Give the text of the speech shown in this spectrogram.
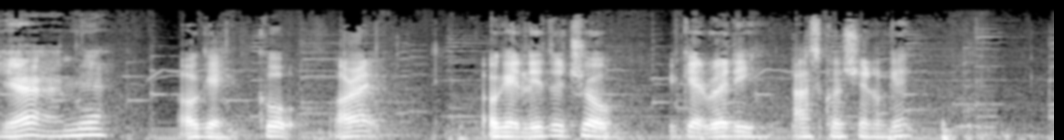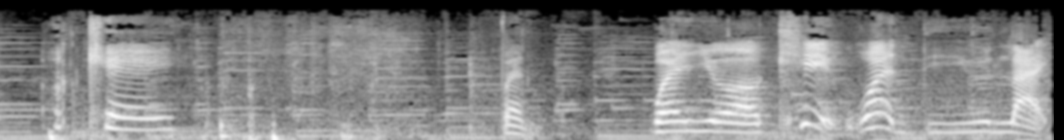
Yeah, I'm here. Okay, cool. All right. Okay, Little Joe, you get ready. Ask question, okay? Okay. But when you're a kid, what do you like?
